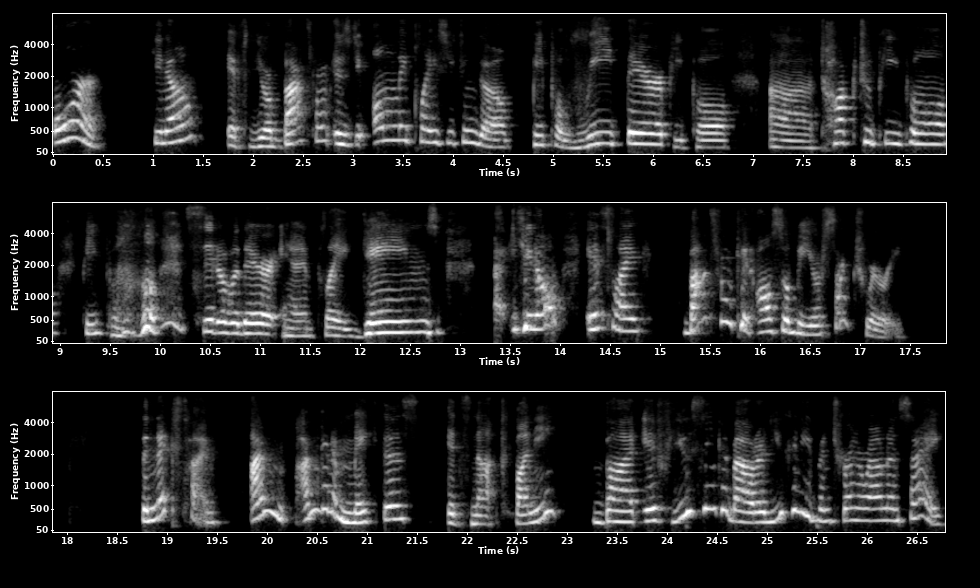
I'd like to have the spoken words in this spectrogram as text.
or you know, if your bathroom is the only place you can go, people read there, people uh, talk to people, people sit over there and play games. Uh, you know, it's like bathroom can also be your sanctuary. The next time I'm I'm gonna make this. It's not funny, but if you think about it, you can even turn around and say,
